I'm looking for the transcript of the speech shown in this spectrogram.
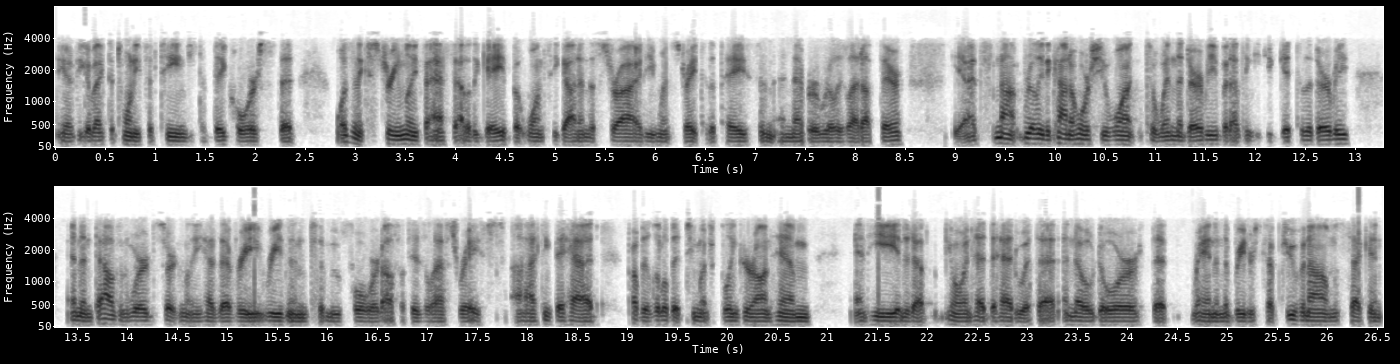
You know, if you go back to 2015, just a big horse that wasn't extremely fast out of the gate, but once he got into stride, he went straight to the pace and, and never really let up there yeah, it's not really the kind of horse you want to win the Derby, but I think he could get to the Derby. And then Thousand Words certainly has every reason to move forward off of his last race. Uh, I think they had probably a little bit too much blinker on him, and he ended up going head to head with that Anneau d'Or that ran in the Breeders' Cup Juvenile in the second.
